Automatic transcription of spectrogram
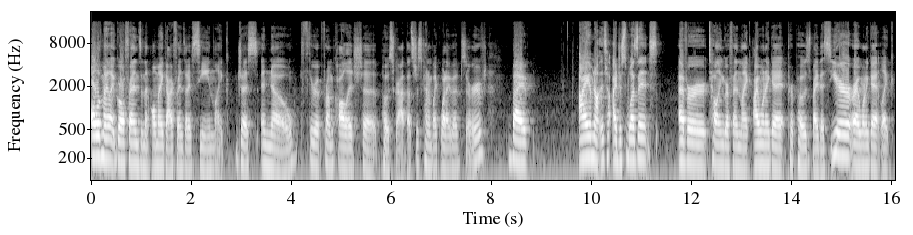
all of my like girlfriends and then all my guy friends that i've seen like just and know through it from college to post grad that's just kind of like what i've observed but i am not the t- i just wasn't ever telling griffin like i want to get proposed by this year or i want to get like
